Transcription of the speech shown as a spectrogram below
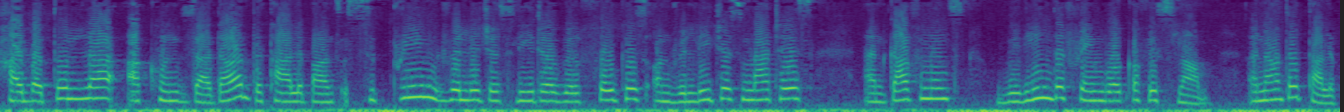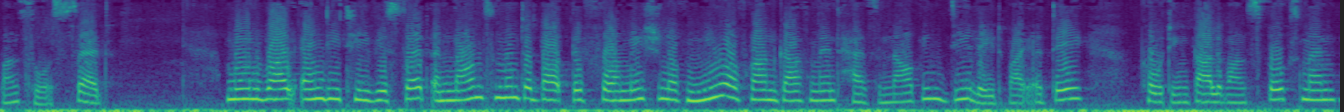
Haibatullah Akhundzada, the Taliban's supreme religious leader, will focus on religious matters and governance within the framework of Islam, another Taliban source said. Meanwhile, NDTV said announcement about the formation of new Afghan government has now been delayed by a day, quoting Taliban spokesman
